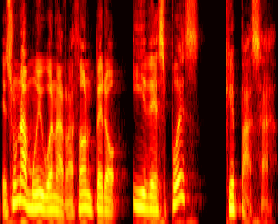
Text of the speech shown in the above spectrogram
Es una muy buena razón, pero ¿y después qué pasa?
